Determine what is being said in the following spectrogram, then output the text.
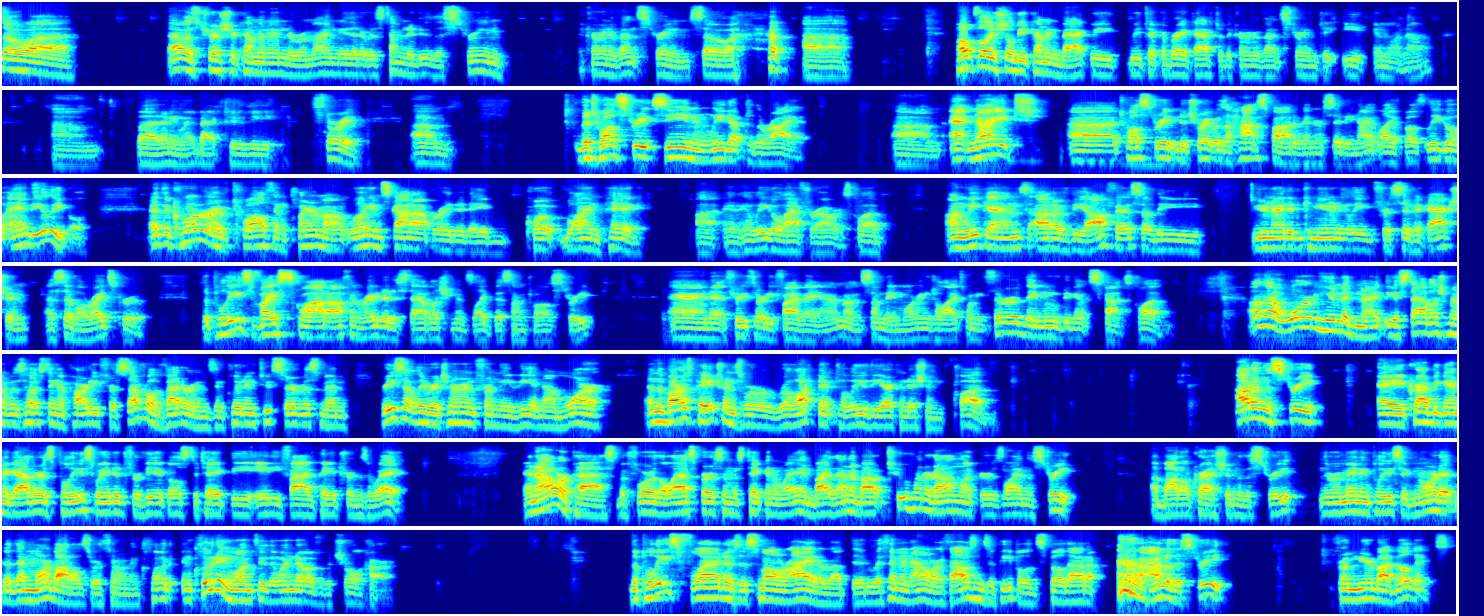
So uh that was Trisha coming in to remind me that it was time to do the stream, the current event stream. So uh hopefully she'll be coming back. We we took a break after the current event stream to eat and whatnot. Um, but anyway, back to the story. Um, the 12th Street scene and lead up to the riot. Um, at night, uh, 12th Street in Detroit was a hotspot of inner city nightlife, both legal and illegal. At the corner of 12th and Clairmount, William Scott operated a quote blind pig, uh, an illegal after hours club. On weekends, out of the office of the United Community League for Civic Action, a civil rights group. The police vice squad often raided establishments like this on 12th Street. And at 3:35 a.m. on Sunday morning, July 23rd, they moved against Scott's Club. On that warm, humid night, the establishment was hosting a party for several veterans, including two servicemen recently returned from the Vietnam War, and the bar's patrons were reluctant to leave the air conditioned club. Out on the street, a crowd began to gather as police waited for vehicles to take the 85 patrons away. An hour passed before the last person was taken away, and by then, about 200 onlookers lined the street. A bottle crashed into the street. The remaining police ignored it, but then more bottles were thrown, including one through the window of a patrol car. The police fled as a small riot erupted. Within an hour, thousands of people had spilled out onto the street from nearby buildings.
